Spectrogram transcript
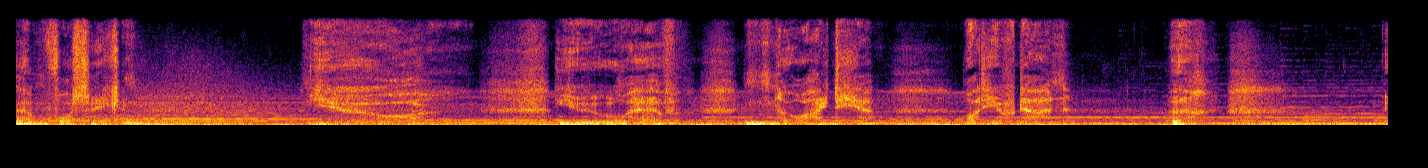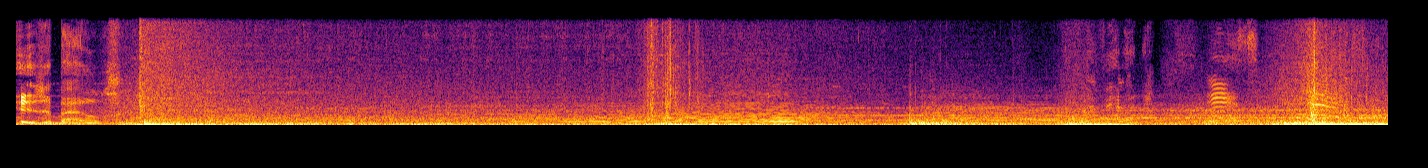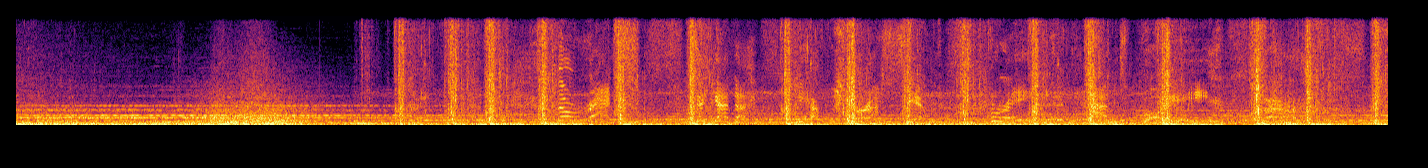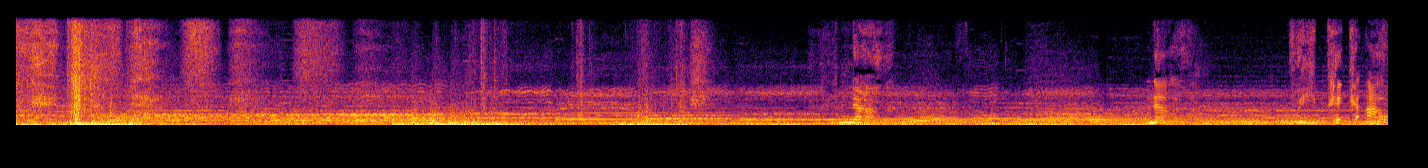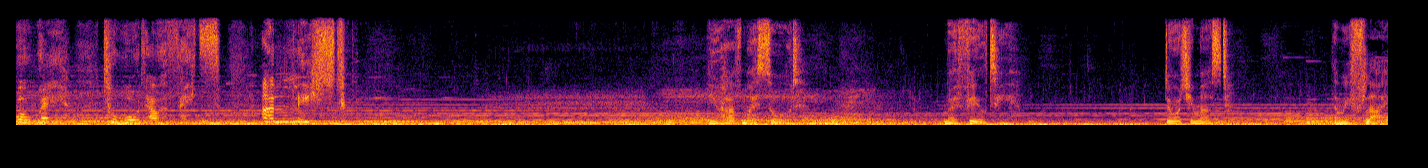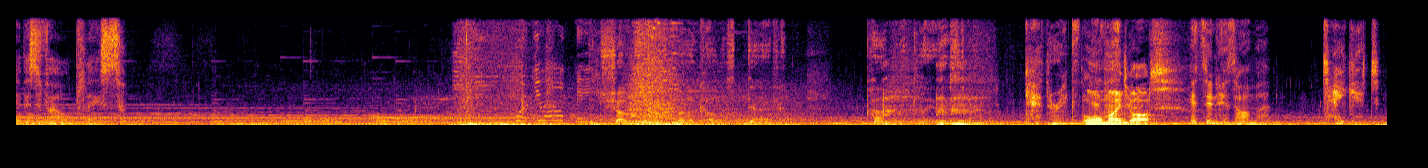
Am forsaken. You. You have no idea what you've done. Isobel. My fealty. Do what you must. Then we fly this foul place. Won't you help me? The chosen of Myrkul is dead. Permanently this time. Ketheric's Oh my god. It's in his armor. Take it.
